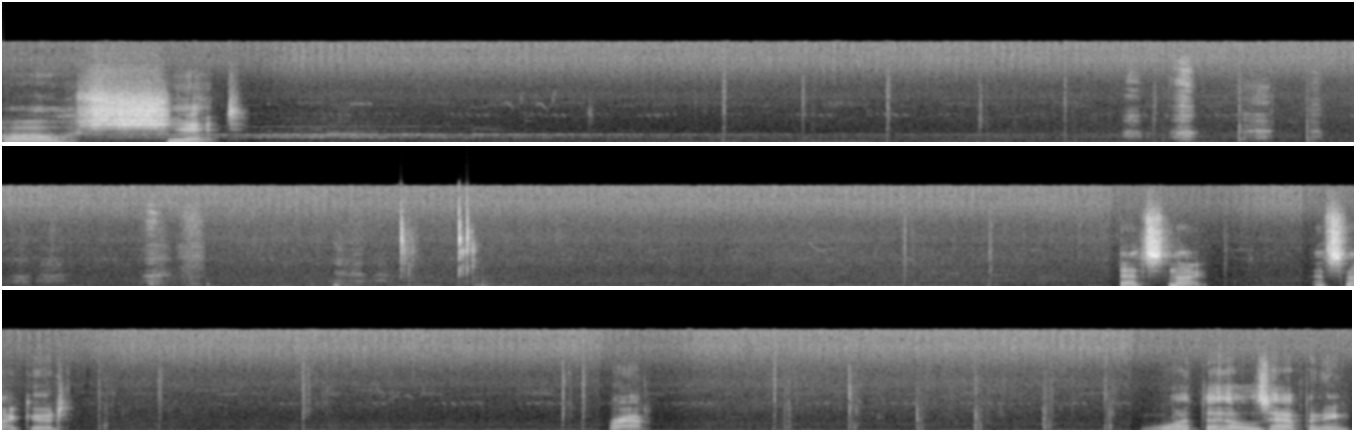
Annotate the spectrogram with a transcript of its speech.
Oh, shit. That's not that's not good. Crap. What the hell is happening?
